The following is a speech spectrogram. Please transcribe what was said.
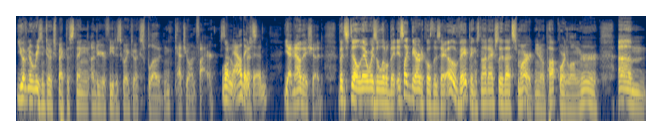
you have no reason to expect this thing under your feet is going to explode and catch you on fire. well, now they should. Yeah, now they should. But still, there was a little bit. It's like the articles that say, "Oh, vaping's not actually that smart." You know, popcorn lung. Um,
